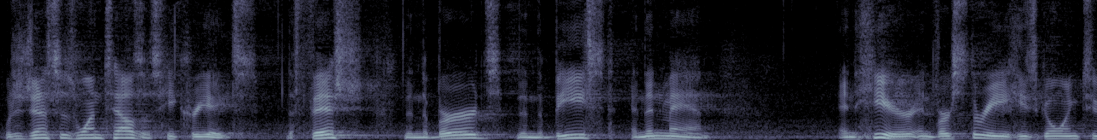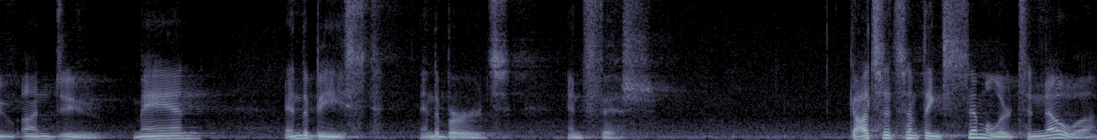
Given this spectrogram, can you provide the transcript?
what does Genesis 1 tells us? He creates the fish, then the birds, then the beast, and then man. And here in verse 3, He's going to undo man and the beast and the birds and fish. God said something similar to Noah.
